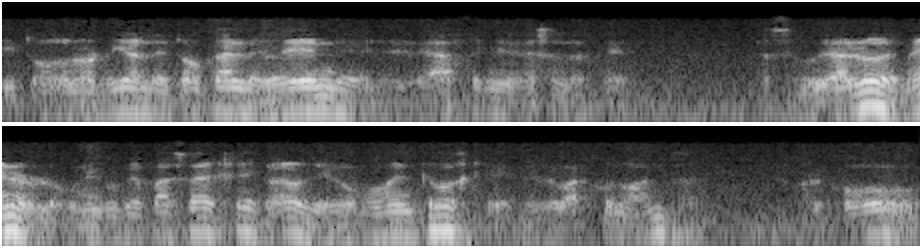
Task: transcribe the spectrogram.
y todos los días le tocan, le ven, le, hacen y le dejan de hacer. La seguridad es lo de menos, lo único que pasa es que, claro, llega un momento es que el barco no anda. El barco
